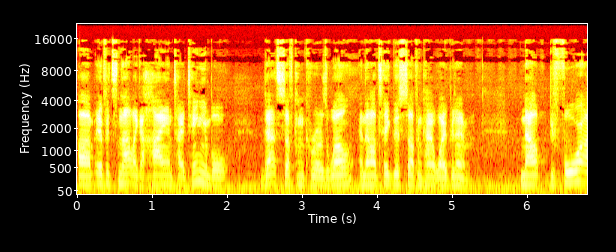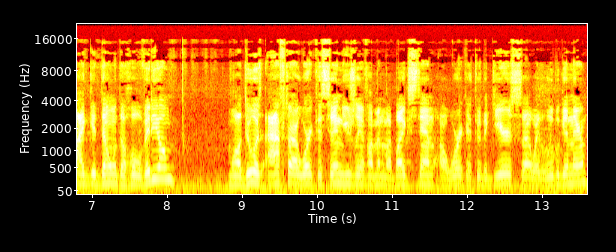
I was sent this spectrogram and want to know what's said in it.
um, if it's not like a high-end titanium bolt, that stuff can corrode as well. And then I'll take this stuff and kind of wipe it in. Now, before I get done with the whole video, what I'll do is after I work this in, usually if I'm in my bike stand, I'll work it through the gears so that way the lube will get in there.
